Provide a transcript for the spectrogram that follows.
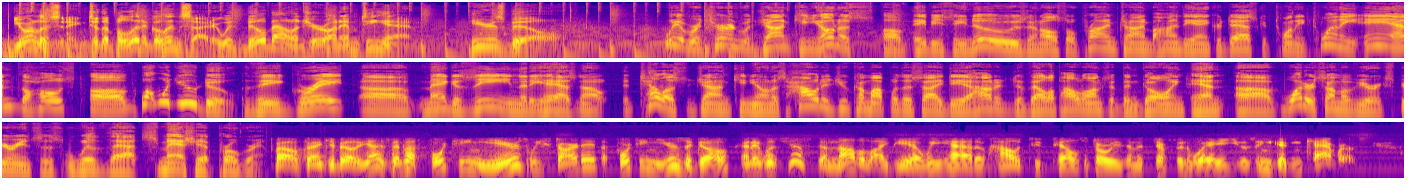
You're listening to The Political Insider with Bill Ballenger on MTN. Here's Bill. We have returned with John Quinones of ABC News and also Primetime Behind the Anchor Desk at 2020 and the host of What Would You Do? The great uh, magazine that he has. Now, tell us, John Quinones, how did you come up with this idea? How did it develop? How long's it been going? And uh, what are some of your experiences with that smash hit program? Well, thank you, Bill. Yeah, it's been about 14 years we started, 14 years ago, and it was just a novel idea we had of how to tell stories in a different way using hidden cameras.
